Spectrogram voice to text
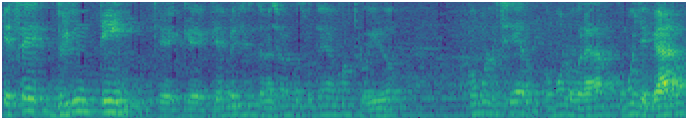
ese Dream Team que, que Cambridge International Consulting ha construido, ¿cómo lo hicieron? ¿Cómo lograron? ¿Cómo llegaron,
